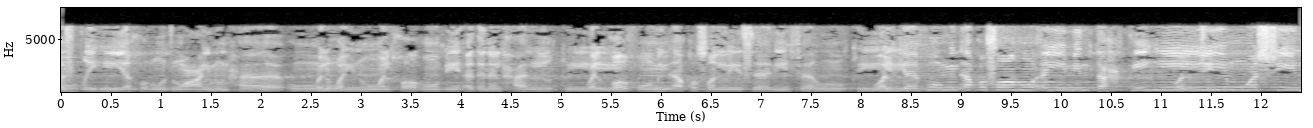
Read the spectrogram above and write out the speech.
وسطه يخرج عين حاء. والغين والخاء بأدنى الحلق. والقاف من أقصى اللسان فوق. والكاف من أقصاه أي من تحته. والجيم والشين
